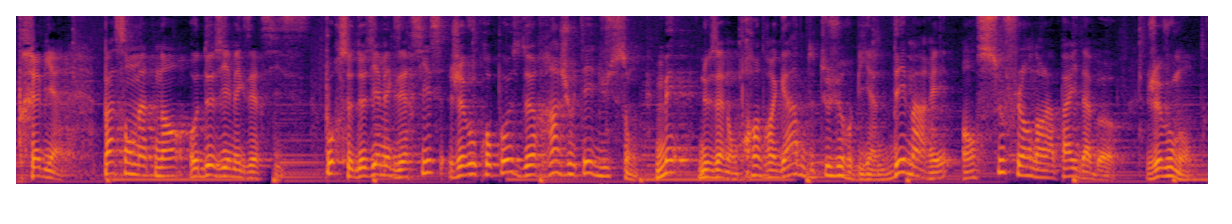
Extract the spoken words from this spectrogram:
Très bien. Passons maintenant au deuxième exercice. Pour ce deuxième exercice, je vous propose de rajouter du son. Mais nous allons prendre garde de toujours bien démarrer en soufflant dans la paille d'abord. Je vous montre.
